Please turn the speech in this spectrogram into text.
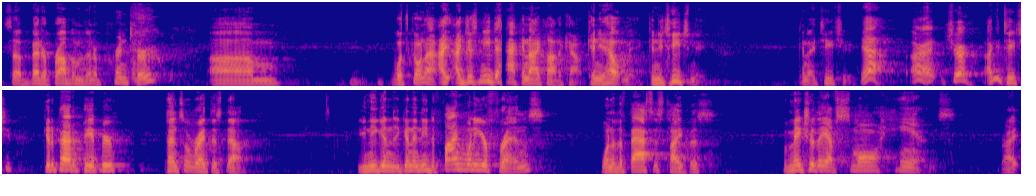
it's a better problem than a printer. Um, what's going on? I, I just need to hack an iCloud account. Can you help me? Can you teach me? Can I teach you? Yeah, all right, sure, I can teach you. Get a pad of paper, pencil, write this down. You're gonna need to find one of your friends, one of the fastest typists, but make sure they have small hands, right?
